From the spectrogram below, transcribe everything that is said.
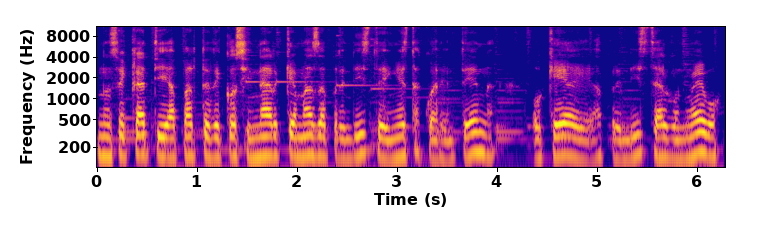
No sé, Katy, aparte de cocinar, ¿qué más aprendiste en esta cuarentena? ¿O qué aprendiste algo nuevo?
